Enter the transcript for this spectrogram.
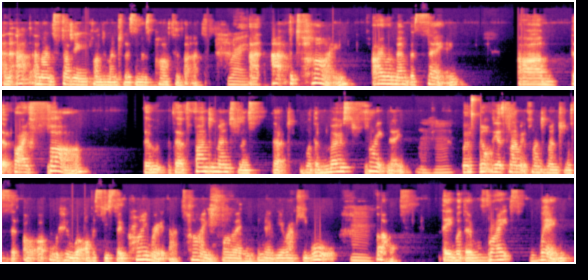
And, at, and I was studying fundamentalism as part of that. Right. And at the time, I remember saying um, that by far the, the fundamentalists that were the most frightening mm-hmm. were not the Islamic fundamentalists that are, who were obviously so primary at that time following you know the Iraqi war, mm. but they were the right wing,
